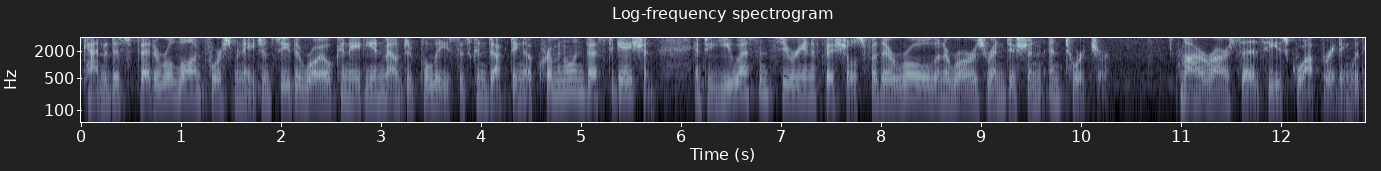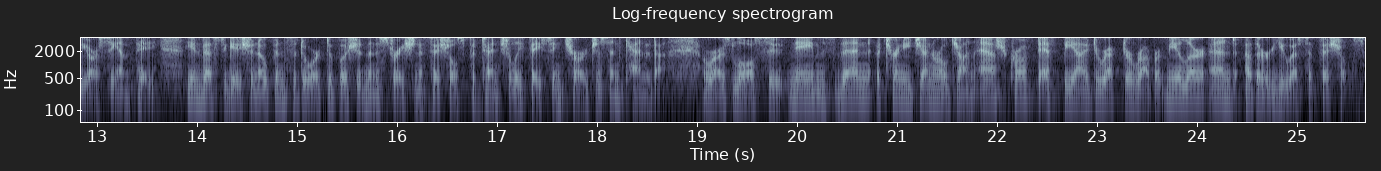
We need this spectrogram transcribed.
Canada's federal law enforcement agency, the Royal Canadian Mounted Police, is conducting a criminal investigation into U.S. and Syrian officials for their role in Arar's rendition and torture. Maher Arar says he's cooperating with the RCMP. The investigation opens the door to Bush administration officials potentially facing charges in Canada. Arar's lawsuit names then Attorney General John Ashcroft, FBI Director Robert Mueller, and other U.S. officials.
